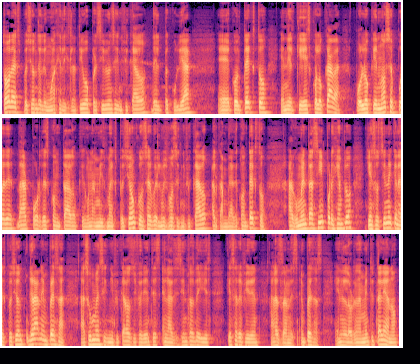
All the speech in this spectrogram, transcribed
toda expresión del lenguaje legislativo percibe un significado del peculiar eh, contexto en el que es colocada, por lo que no se puede dar por descontado que una misma expresión conserve el mismo significado al cambiar de contexto. Argumenta así, por ejemplo, quien sostiene que la expresión gran empresa asume significados diferentes en las distintas leyes que se refieren a las grandes empresas. En el ordenamiento italiano,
